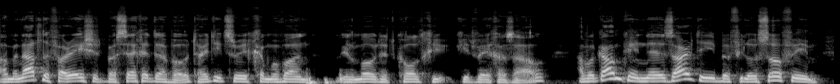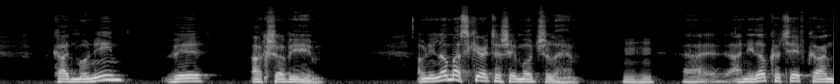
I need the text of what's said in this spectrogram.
על מנת לפרש את מסכת אבות הייתי צריך כמובן ללמוד את כל כתבי חז"ל, אבל גם כן נעזרתי בפילוסופים קדמונים ועכשוויים. אבל אני לא מזכיר את השמות שלהם. Mm-hmm. Uh, אני לא כותב כאן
